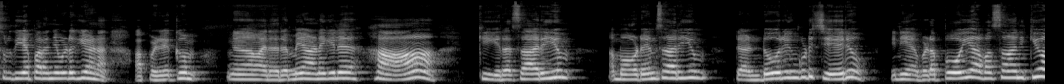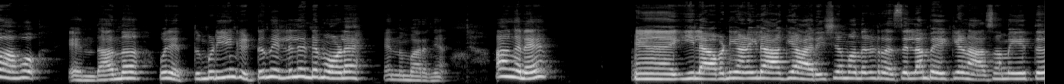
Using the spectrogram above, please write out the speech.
ശ്രുതിയെ പറഞ്ഞു വിടുകയാണ്. അപ്പോഴേക്കും ആ, മനോരമയാണെങ്കിൽ ഹാ കീറ സാരിയും മോഡേൺ സാരിയും രണ്ടുപേരും കൂടി ചേരൂ. ഇനി എവിടെ പോയി അവസാനിക്കോ ആവോ? എന്താന്ന് ഒരു എത്തും പിടിയും കിട്ടുന്നില്ലല്ലോ എന്റെ മോളെ എന്നും പറഞ്ഞ്. അങ്ങനെ ഈ ലാവണിയാണെങ്കിൽ ആകെ ആരീശം വന്നിട്ട് ഡ്രസ്സെല്ലാം പേക്കിയാണ് ആ സമയത്ത്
